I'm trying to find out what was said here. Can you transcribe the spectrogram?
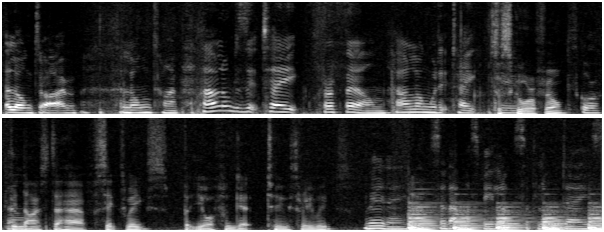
A long time. A long time. How long does it take for a film? How long would it take To score a film, score a film. it'd be nice to have six weeks, but you often get two, three weeks. Really? So that must be lots of long days.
